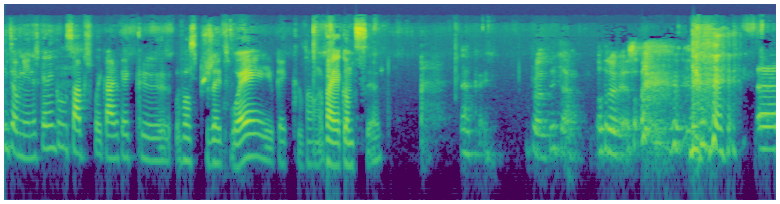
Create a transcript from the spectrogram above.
então, meninas, querem começar por explicar o que é que o vosso projeto é e o que é que vão- vai acontecer? Ok. Pronto, então, outra vez. Ah,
